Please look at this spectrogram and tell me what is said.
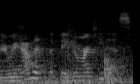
There we have it, the Pedro Martinez.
